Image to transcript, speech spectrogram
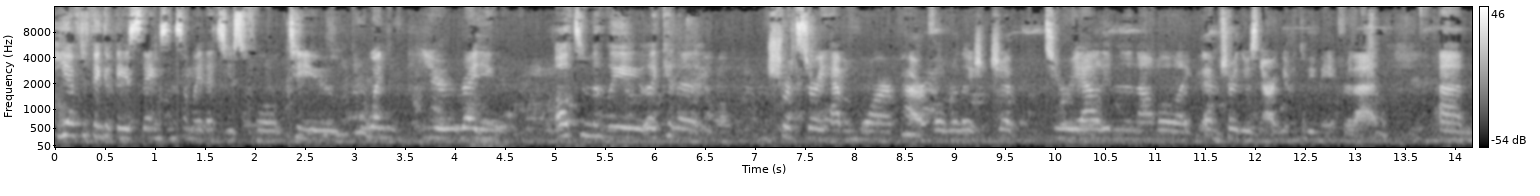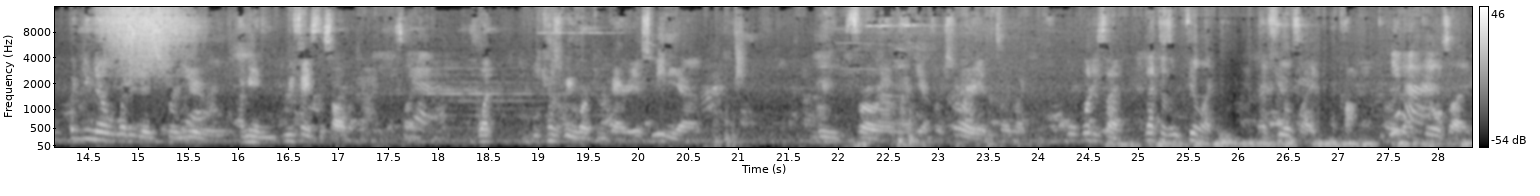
you have to think of these things in some way that's useful to you when you're writing. Ultimately, like, can a short story have a more powerful relationship to reality than the novel. Like I'm sure there's an argument to be made for that. Um, But you know what it is for you. I mean, we face this all the time. It's like yeah, what because we work in various media, we throw around an idea for a story and say like, well, what is that? That doesn't feel like that feels like a comic. Or Yeah. That feels like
